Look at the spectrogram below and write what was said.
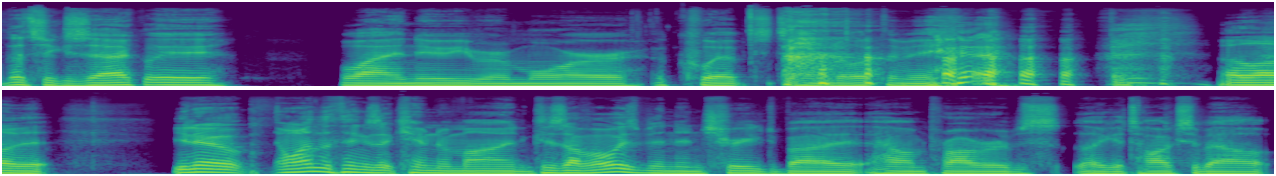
that's exactly why I knew you were more equipped to handle it than me. I love it. You know, one of the things that came to mind because I've always been intrigued by how in Proverbs, like it talks about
